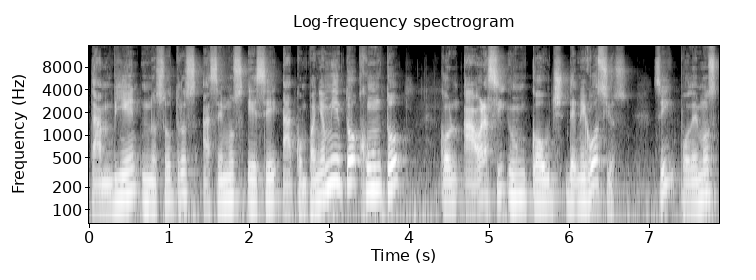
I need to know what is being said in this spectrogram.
también nosotros hacemos ese acompañamiento junto con ahora sí un coach de negocios. ¿Sí? Podemos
